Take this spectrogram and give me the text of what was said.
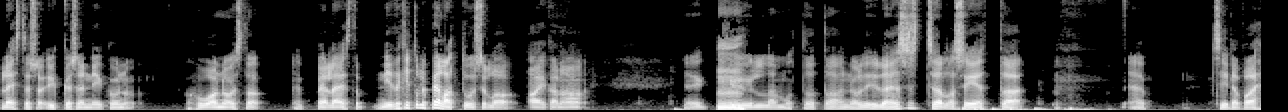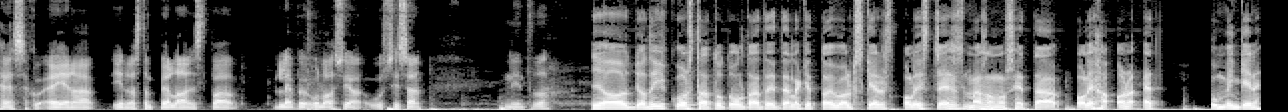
PlayStation 1 niin kun, huonoista peleistä. Niitäkin tuli pelattua silloin aikanaan mm. kyllä, mutta tota, ne oli yleensä sellaisia, että siinä vaiheessa, kun ei enää innosta pelaa, niin sitten vaan levy ulos ja uusi sisään. Niin tota, Joo, jotenkin kuulostaa tutulta, että itselläkin toi World Scariest Police Chase, mä sanoisin, että olihan, on, että kumminkin,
